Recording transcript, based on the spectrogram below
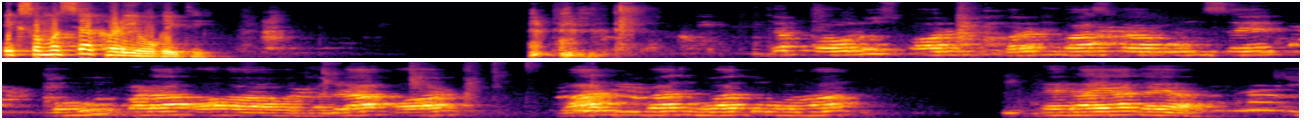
एक समस्या खड़ी हो गई थी। जब पौलुस और बरनबास का उनसे बहुत बड़ा झगड़ा और वाद विवाद हुआ तो वहाँ ठहराया गया कि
